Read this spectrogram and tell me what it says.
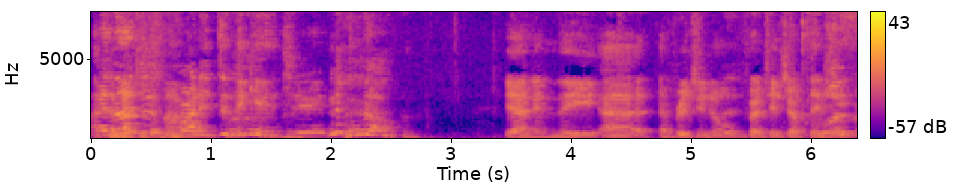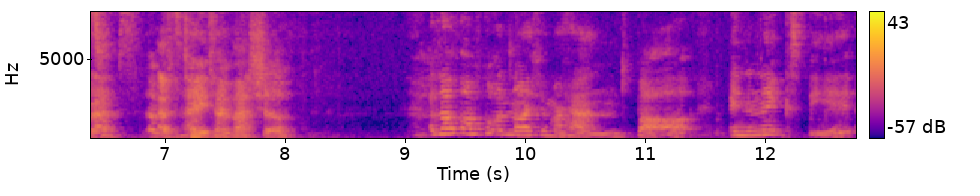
I and I committed just run into the kitchen. Yeah, and in the uh, original footage of this, she grabs a, a potato masher. I love that I've got a knife in my hand, but in the next bit,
